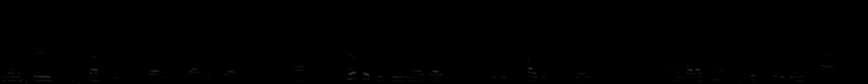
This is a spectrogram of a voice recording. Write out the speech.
And then a series of discussions exploring this body of work. Um, the privilege of being there was really quite extraordinary. And while I can't speak for the impact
